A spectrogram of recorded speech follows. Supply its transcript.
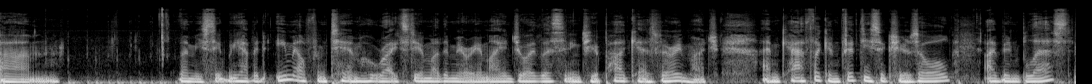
Um, let me see. We have an email from Tim who writes Dear Mother Miriam, I enjoy listening to your podcast very much. I'm Catholic and 56 years old. I've been blessed.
